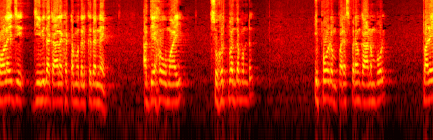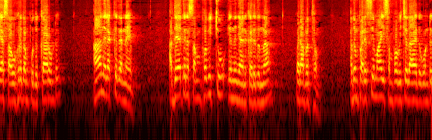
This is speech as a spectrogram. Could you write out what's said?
കോളേജ് ജീവിത കാലഘട്ടം മുതൽക്ക് തന്നെ അദ്ദേഹവുമായി സുഹൃത് ബന്ധമുണ്ട്. ഇപ്പോഴും പരസ്പരം കാണുമ്പോൾ പഴയ സൗഹൃദം പുതുക്കാറുണ്ട്. ആ നിലയ്ക്ക് തന്നെ അദ്ദേഹത്തിന് സംഭവിച്ചു എന്ന് ഞാൻ കരുതുന്ന ഒരബദ്ധം. അതും പരസ്യമായി സംഭവിച്ചതായതുകൊണ്ട്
